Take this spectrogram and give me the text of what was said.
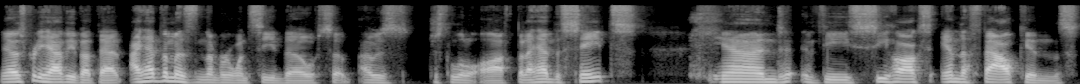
Yeah, I was pretty happy about that. I had them as the number one seed though, so I was just a little off. But I had the Saints and the Seahawks and the Falcons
